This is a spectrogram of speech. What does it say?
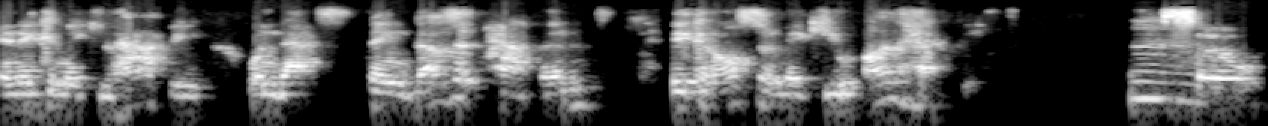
and it can make you happy, when that thing doesn't happen, it can also make you unhappy. Mm-hmm. So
